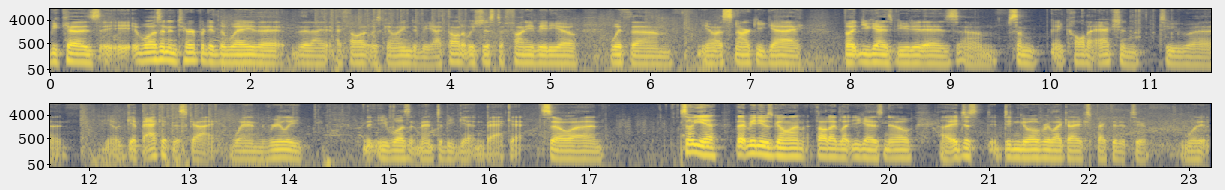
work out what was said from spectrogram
because it wasn't interpreted the way that that I, I, thought it was going to be. I thought it was just a funny video with um, you know a snarky guy but you guys viewed it as um, some call to action to uh, you know get back at this guy when really he wasn't meant to be getting back at. So uh, so yeah, that video's gone. I thought I'd let you guys know. Uh, it just it didn't go over like I expected it to. It,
